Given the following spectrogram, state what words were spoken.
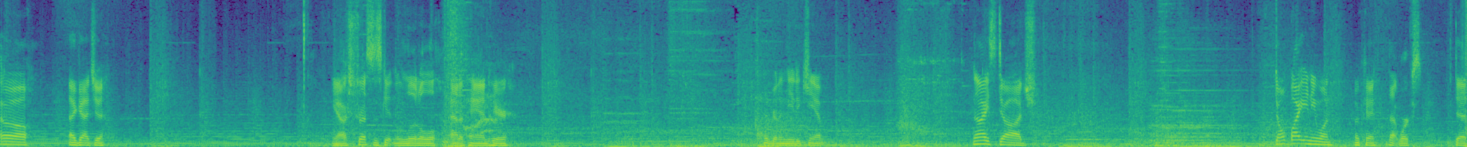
Oh, I got you. Yeah, our stress is getting a little out of hand here. We're gonna need a camp. Nice dodge. Don't bite anyone. Okay, that works. Dead.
